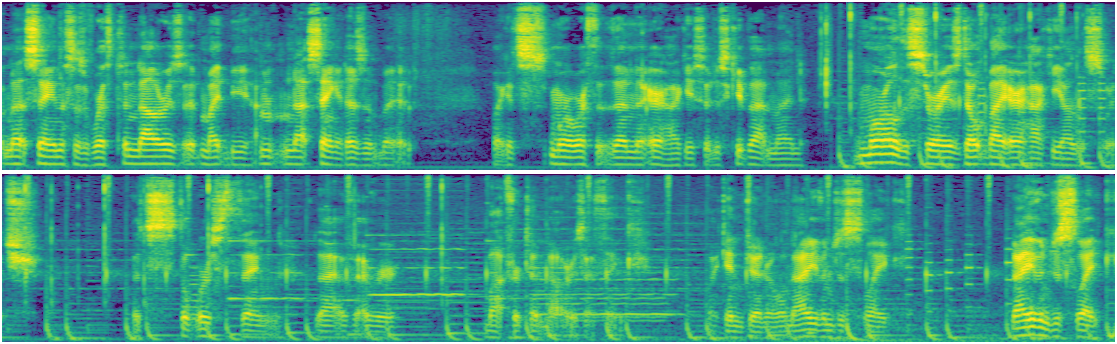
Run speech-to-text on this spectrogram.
I'm not saying this is worth ten dollars. It might be. I'm not saying it isn't, but like it's more worth it than air hockey. So just keep that in mind. moral of the story is don't buy air hockey on the Switch. It's the worst thing that I've ever bought for ten dollars. I think, like in general, not even just like, not even just like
